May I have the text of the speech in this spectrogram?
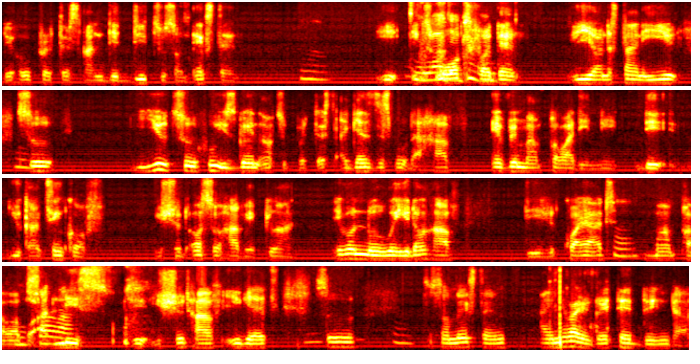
the whole protest and they did to some extent Mm. it, it Yeah, worked for them you understand you Mm. so you too who is going out to protest against these people that have every manpower they need they you can think of. You should also have a plan. Even though when you don't have the required Mm. manpower but at least you, you should have you get. So Mm. to some extent i never regretted doing that.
